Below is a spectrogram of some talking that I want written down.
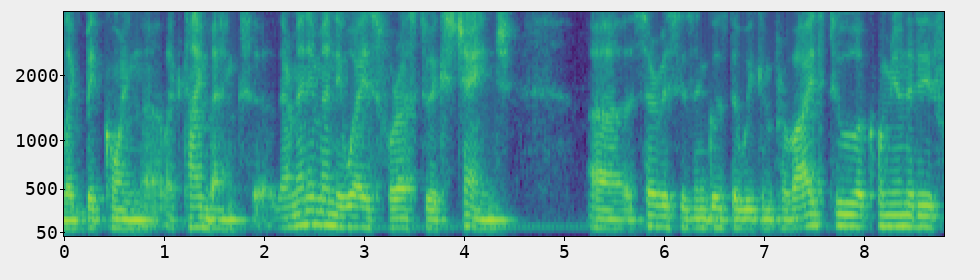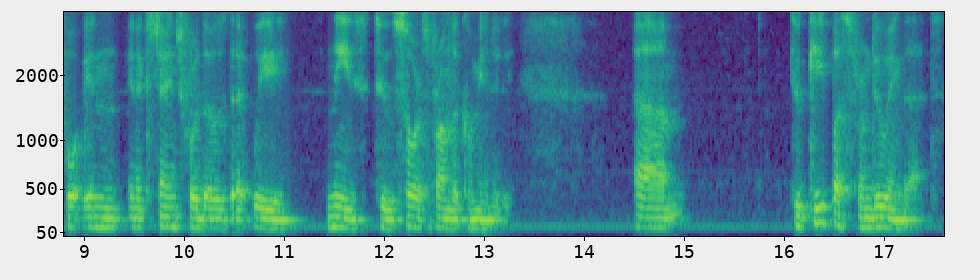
like Bitcoin, uh, like time banks. Uh, there are many many ways for us to exchange. Uh, services and goods that we can provide to a community for in, in exchange for those that we need to source from the community. Um, to keep us from doing that,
